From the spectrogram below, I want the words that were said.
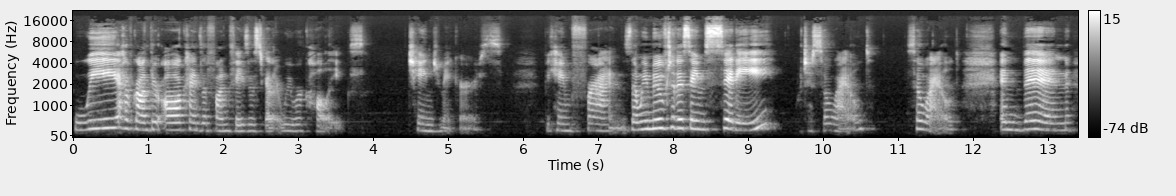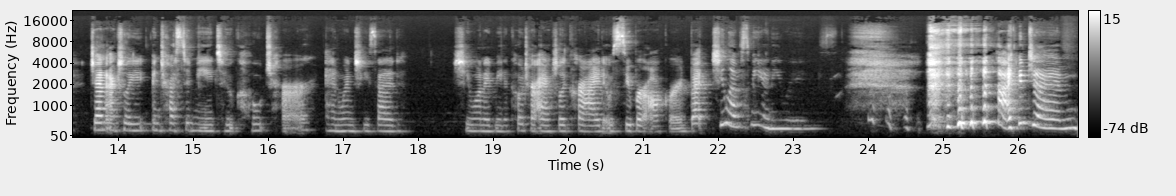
we have gone through all kinds of fun phases together. We were colleagues, change makers, became friends. Then we moved to the same city, which is so wild, so wild. And then Jen actually entrusted me to coach her. And when she said she wanted me to coach her, I actually cried. It was super awkward, but she loves me anyways. Hi, Jen.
